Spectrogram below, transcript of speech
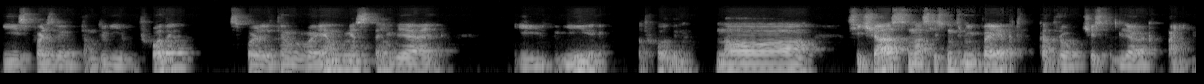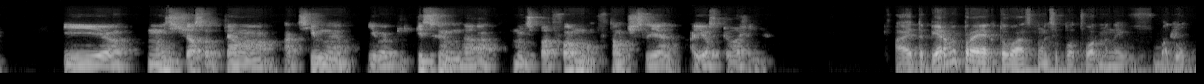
и используют там другие подходы, используют MVVM вместо MVI и другие подходы. Но Сейчас у нас есть внутренний проект, который чисто для компании. И мы сейчас вот прямо активно его переписываем на мультиплатформу, в том числе iOS-приложение. А это первый проект у вас мультиплатформенный в Badoo?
